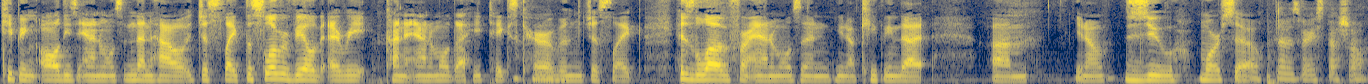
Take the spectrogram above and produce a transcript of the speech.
keeping all these animals, and then how just like the slow reveal of every kind of animal that he takes care of, and just like his love for animals, and you know, keeping that, um, you know, zoo more so. That was very special.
